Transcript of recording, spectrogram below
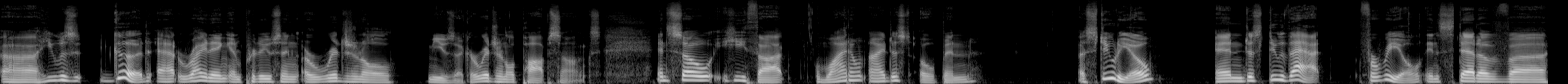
uh, he was good at writing and producing original music, original pop songs. And so he thought, why don't I just open a studio and just do that for real instead of uh,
